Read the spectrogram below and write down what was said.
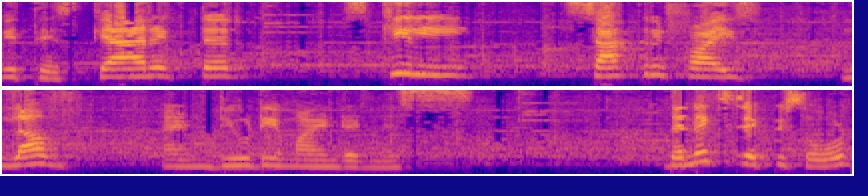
with his character, skill, sacrifice, love, and duty mindedness. The next episode,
